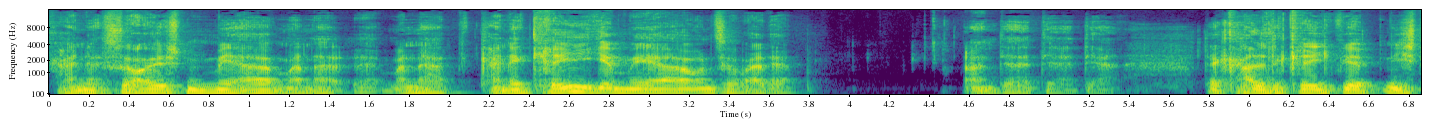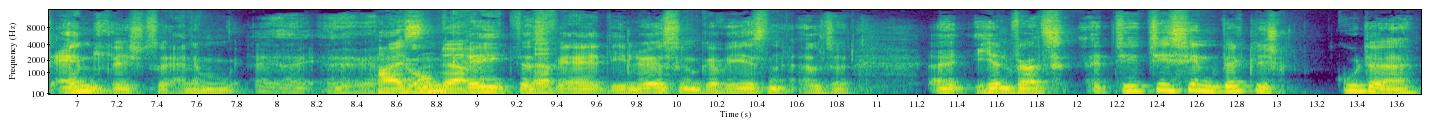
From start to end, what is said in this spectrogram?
keine Seuchen mehr, man hat, man hat keine Kriege mehr und so weiter. Und der, der, der, der Kalte Krieg wird nicht endlich zu einem äh, Atomkrieg, das wäre die Lösung gewesen. Also äh, jedenfalls, die, die sind wirklich guter,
